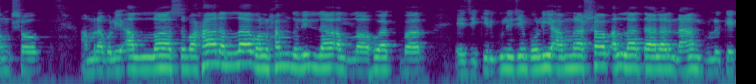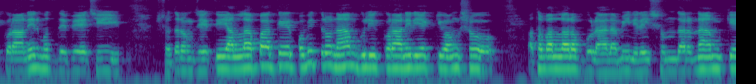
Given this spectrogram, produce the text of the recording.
অংশ। আমরা বলি, আল্লাহ সুবাহান আল্লাহ আলহামদুলিল্লাহ আল্লাহু আকবার। এই জিকিরগুলি যে বলি, আমরা সব আল্লাহ তাআলার নামগুলোকে কোরআনের মধ্যে পেয়েছি। সুতরাং যেহেতু আল্লাহ পাকের পবিত্র নামগুলি কোরআনেরই একটি অংশ, অথবা আল্লাহ রব্বুল আলমিনের এই সুন্দর নামকে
